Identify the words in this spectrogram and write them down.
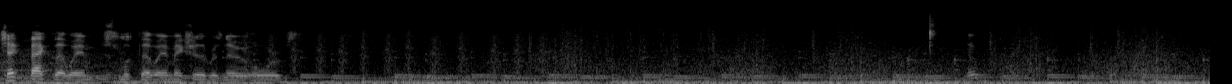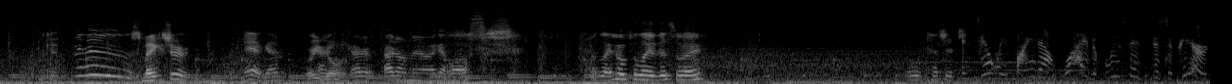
Check back that way and just look that way and make sure there was no orbs. Nope. Okay. woohoo. Just making sure. Yeah, got him. Where are you I- going? Got it. I don't know. I got lost. I was like, hopefully this way. Oh, touch it. Until we find out why the blue sage disappeared,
